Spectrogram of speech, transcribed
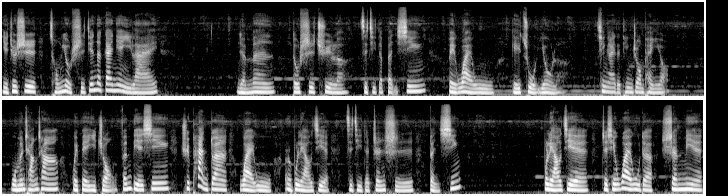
也就是从有时间的概念以来，人们都失去了自己的本心，被外物给左右了。亲爱的听众朋友，我们常常会被一种分别心去判断外物，而不了解自己的真实本心，不了解。这些外物的生灭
